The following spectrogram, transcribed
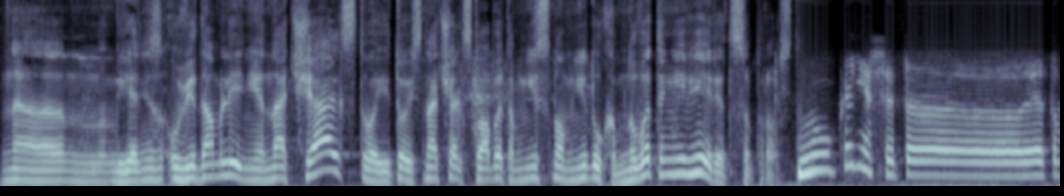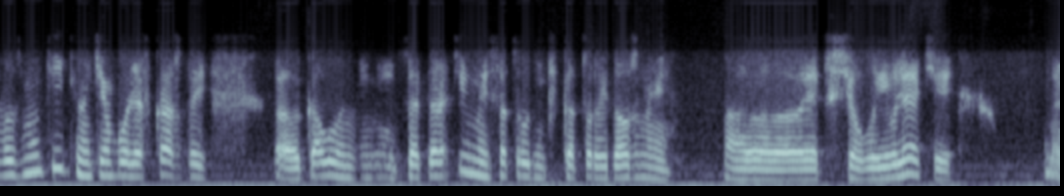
э, я не знаю, уведомления начальства, и то есть начальство об этом ни сном, ни духом. Но в это не верится просто. Ну, конечно, это, это возмутительно, тем более в каждой э, колонии имеются оперативные сотрудники, которые должны э, это все выявлять. И э,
